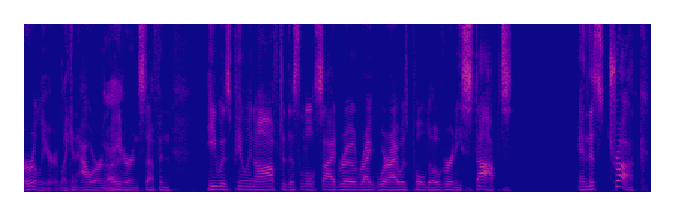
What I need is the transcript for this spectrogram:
earlier like an hour right. later and stuff. And he was peeling off to this little side road right where i was pulled over and he stopped and this truck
